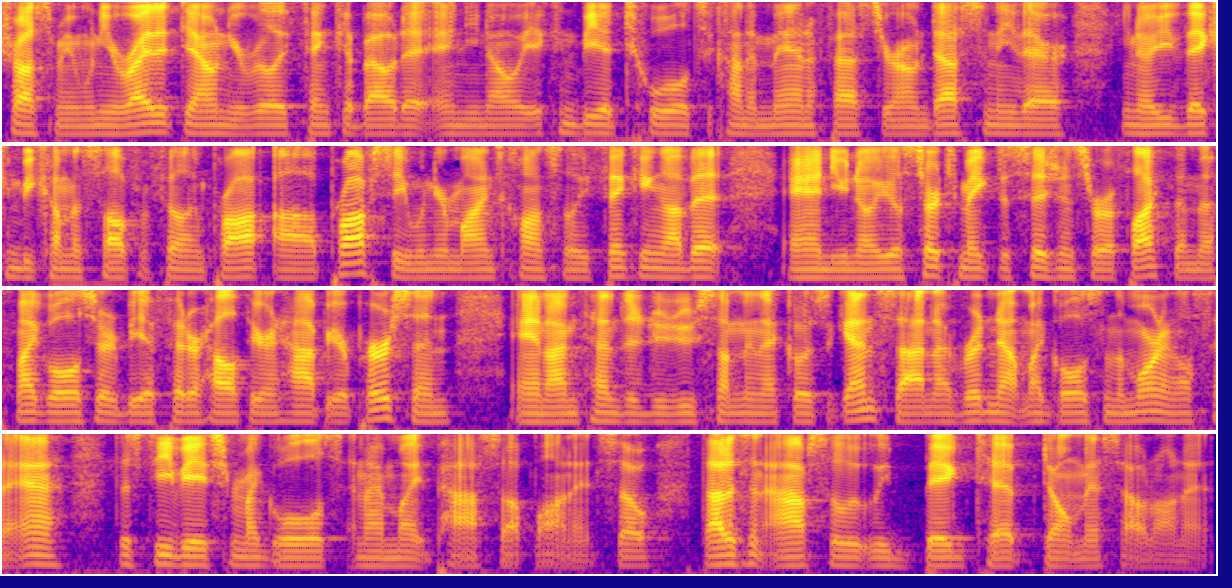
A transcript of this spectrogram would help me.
Trust me, when you write it down, you really think about it, and you know it can be a tool to kind of manifest your own destiny. There, you know, you, they can become a self fulfilling pro- uh, prophecy when your mind's constantly thinking of it, and you know you'll start to make decisions to reflect them. If my goals are to be a fitter, healthier, and happier person, and I'm tempted to do something that goes against that, and I've written out my goals in the morning, I'll say, eh, this deviates from my goals, and I might pass up on it. So that is an absolutely big tip. Don't miss out on it.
